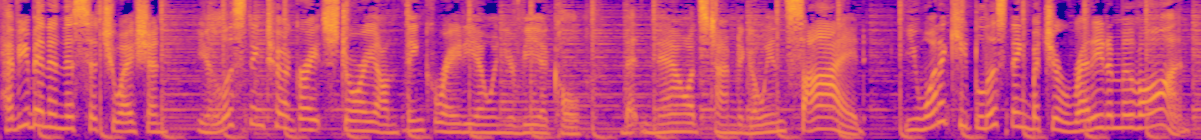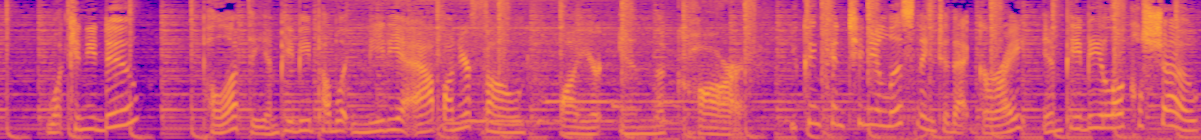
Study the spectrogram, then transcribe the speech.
Have you been in this situation? You're listening to a great story on Think Radio in your vehicle, but now it's time to go inside. You want to keep listening, but you're ready to move on. What can you do? pull up the MPB Public Media app on your phone while you're in the car. You can continue listening to that great MPB local show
